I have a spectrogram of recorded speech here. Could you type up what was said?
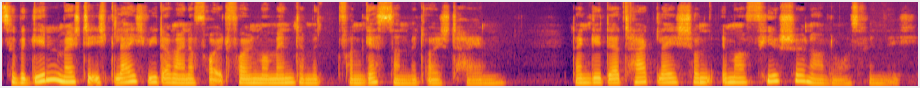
Zu Beginn möchte ich gleich wieder meine freudvollen Momente mit, von gestern mit euch teilen dann geht der Tag gleich schon immer viel schöner los, finde ich.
